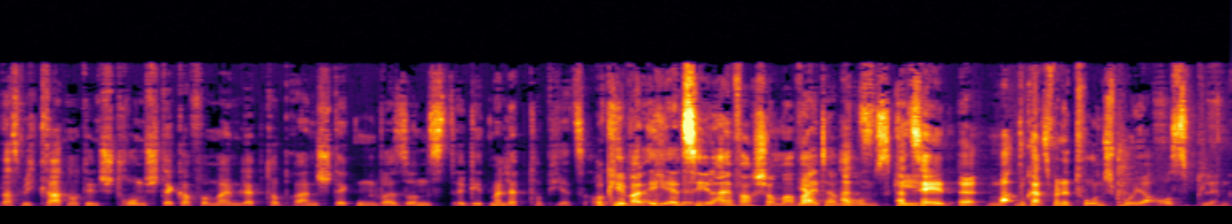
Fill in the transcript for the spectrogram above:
lass mich gerade noch den Stromstecker von meinem Laptop ranstecken, weil sonst äh, geht mein Laptop jetzt aus. Okay, weil ich erzähle einfach schon mal ja, weiter, worum es geht. Erzähl, äh, du kannst meine Tonspur ja ausblenden.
